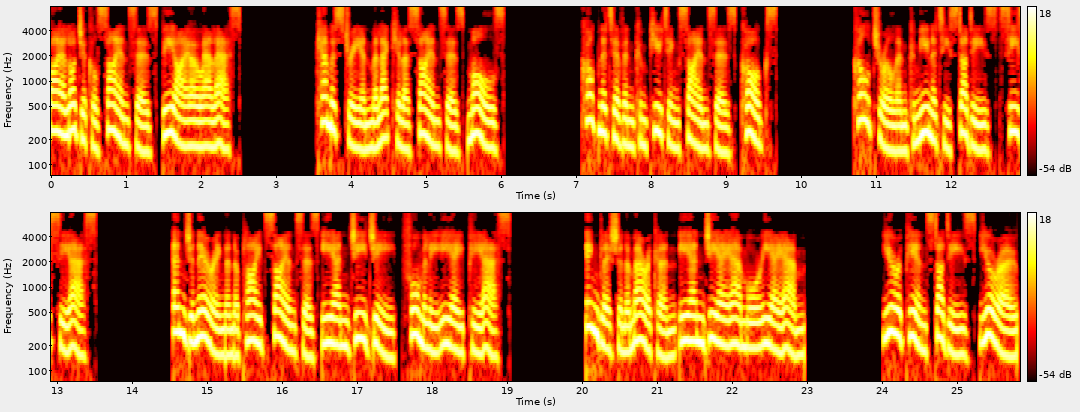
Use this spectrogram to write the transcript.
Biological Sciences BIOLS Chemistry and Molecular Sciences MOLS Cognitive and Computing Sciences COGS Cultural and Community Studies CCS Engineering and Applied Sciences ENGG, formerly EAPS English and American ENGAM or EAM European Studies Euro.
